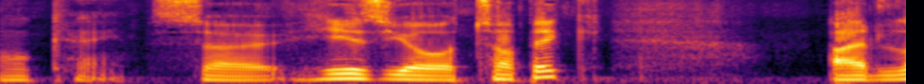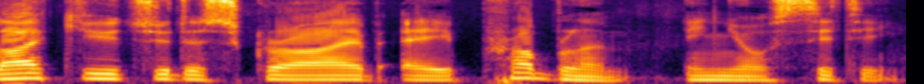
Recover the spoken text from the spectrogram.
Okay, so here's your topic. I'd like you to describe a problem in your city.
